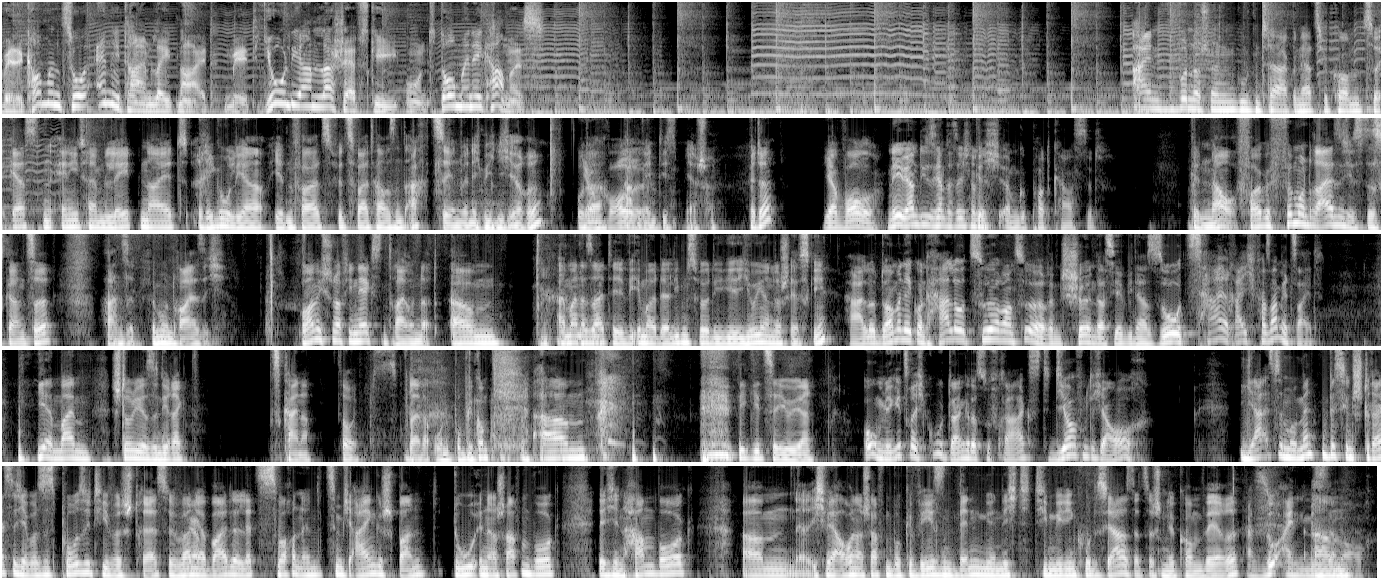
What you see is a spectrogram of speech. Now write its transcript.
Willkommen zur Anytime Late Night mit Julian Laschewski und Dominik Hammes. Einen wunderschönen guten Tag und herzlich willkommen zur ersten Anytime Late Night, regulär jedenfalls für 2018, wenn ich mich nicht irre. Oder Jawohl. haben wir in diesem Jahr schon? Bitte? Jawohl. Nee, wir haben dieses Jahr tatsächlich noch nicht ähm, gepodcastet. Genau, Folge 35 ist das Ganze. Wahnsinn, 35. Freue mich schon auf die nächsten 300. Ähm, an meiner Seite wie immer der liebenswürdige Julian Laschewski. Hallo Dominik und hallo Zuhörer und Zuhörerinnen. Schön, dass ihr wieder so zahlreich versammelt seid. Hier in meinem Studio sind direkt ist keiner. Sorry, ist leider ohne Publikum. ähm, wie geht's dir, Julian? Oh, mir geht's recht gut. Danke, dass du fragst. Dir hoffentlich auch. Ja, ist im Moment ein bisschen stressig, aber es ist positiver Stress. Wir waren ja, Ja. beide letztes Wochenende ziemlich eingespannt. Du in Aschaffenburg, ich in Hamburg. Ähm, ich wäre auch in Aschaffenburg gewesen, wenn mir nicht die Medienkuh des Jahres dazwischen gekommen wäre. Also so ein Mist Ähm, aber auch.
